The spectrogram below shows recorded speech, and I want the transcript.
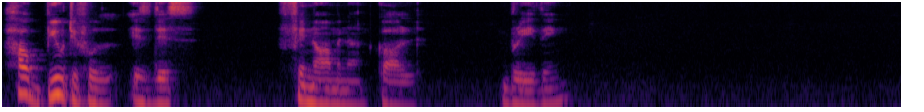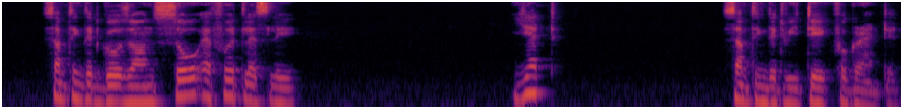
How beautiful is this phenomenon called breathing? Something that goes on so effortlessly, yet something that we take for granted.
